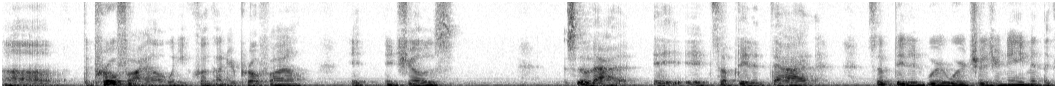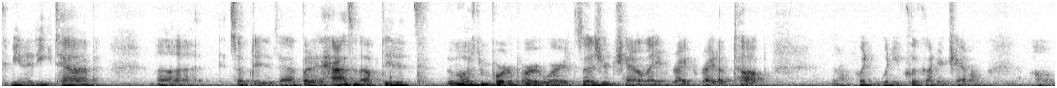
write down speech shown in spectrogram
um, the profile, when you click on your profile, it, it shows so that it, it's updated that. It's updated where, where it shows your name in the community tab. Uh, it's updated that, but it hasn't updated the most important part where it says your channel name right right up top uh, when, when you click on your channel. Um,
